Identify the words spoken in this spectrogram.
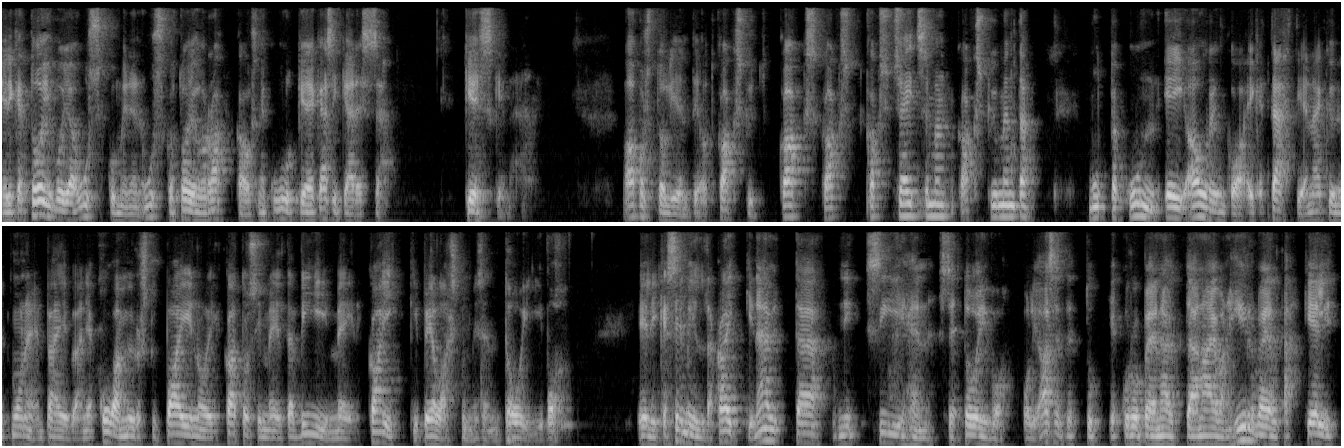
Eli toivo ja uskominen, usko, toivo, rakkaus, ne kulkee käsi kädessä keskenään. Apostolien teot 22, 27, 20 mutta kun ei aurinkoa eikä tähtiä näkynyt moneen päivään ja kova myrsky painoi, katosi meiltä viimein kaikki pelastumisen toivo. Eli se, miltä kaikki näyttää, niin siihen se toivo oli asetettu. Ja kun rupeaa näyttämään aivan hirveältä kelit,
